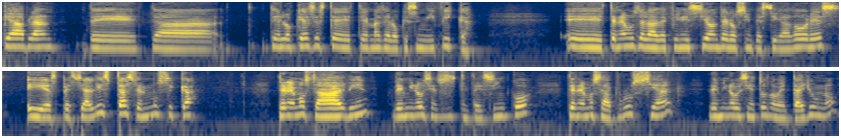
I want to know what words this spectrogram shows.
que hablan de, de, lo que es este tema, de lo que significa. Eh, tenemos de la definición de los investigadores y especialistas en música. Tenemos a Alvin, de 1975. Tenemos a Brucia, de 1991.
